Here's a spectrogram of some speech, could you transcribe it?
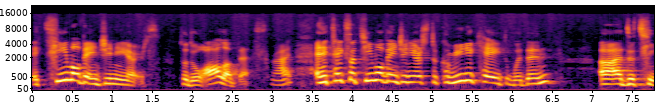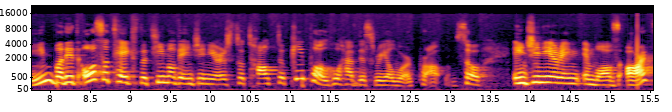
a team of engineers to do all of this, right? And it takes a team of engineers to communicate within uh, the team, but it also takes the team of engineers to talk to people who have this real world problem. So engineering involves art,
